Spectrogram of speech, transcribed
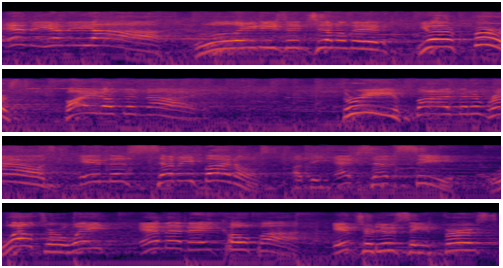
MMA. Ladies and gentlemen, your first fight of the night. Three five-minute rounds in the semifinals of the XFC welterweight MMA Copa. Introducing first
